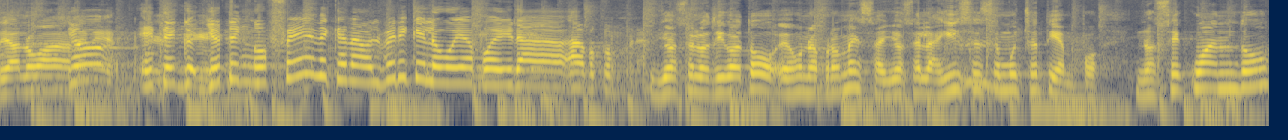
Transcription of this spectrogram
ya lo va a Yo, tener. eh, tengo, Eh, yo tengo fe de que van a volver y que lo voy a poder ir a, a comprar. Yo se los digo a todos, es una promesa, yo se las hice hace mucho tiempo. No sé cuándo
